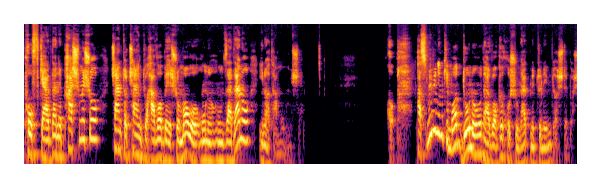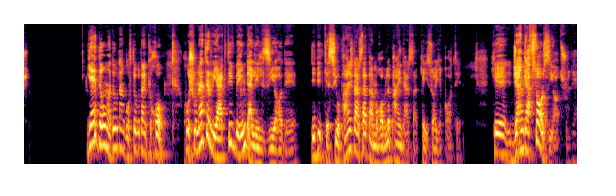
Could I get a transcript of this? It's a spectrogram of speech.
پف کردن پشمش و چند تا چنگ تو هوا به شما و اون, اون زدن و اینا تموم میشه. خب پس می‌بینیم که ما دو نوع در واقع خشونت می‌تونیم داشته باشیم. یه عده اومده بودن گفته بودن که خب خشونت ریاکتیو به این دلیل زیاده. دیدید که 35 درصد در مقابل 5 درصد کیسای قاطع که جنگ افزار زیاد شده.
